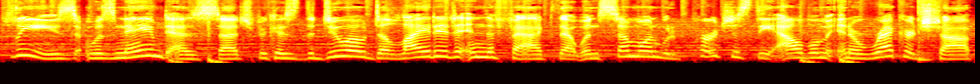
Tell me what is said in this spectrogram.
Please was named as such because the duo delighted in the fact that when someone would purchase the album in a record shop,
